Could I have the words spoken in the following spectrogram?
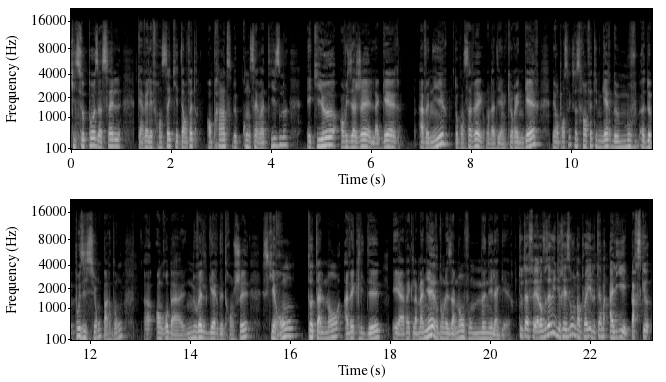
qui s'oppose à celle qu'avaient les Français, qui était en fait empreinte de conservatisme, et qui eux envisageaient la guerre à venir. Donc on savait, on l'a dit, hein, qu'il y aurait une guerre, mais on pensait que ce serait en fait une guerre de, euh, de position, pardon. Euh, en gros, bah, une nouvelle guerre des tranchées, ce qui rompt totalement avec l'idée et avec la manière dont les Allemands vont mener la guerre. Tout à fait. Alors vous avez eu raison d'employer le terme allié, parce que,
